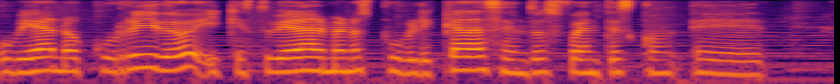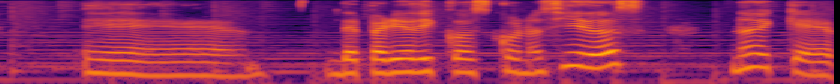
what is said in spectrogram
hubieran ocurrido y que estuvieran al menos publicadas en dos fuentes eh, eh, de periódicos conocidos, ¿no? Y que,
